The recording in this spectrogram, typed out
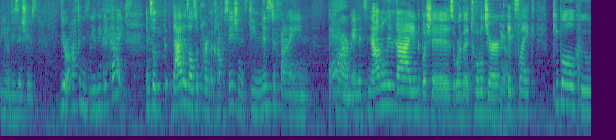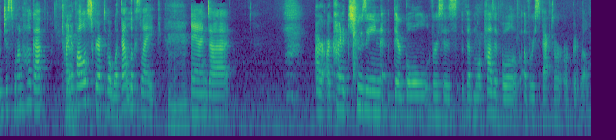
you know, these issues. They're often really good guys. And so th- that is also part of the conversation is demystifying the harm and it's not only the guy in the bushes or the total jerk Yeah. it's like people who just want to hook up trying Yeah. to follow a script about what that looks like and uh, are, are kind of choosing their goal versus the more positive goal of, of respect or, or goodwill.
